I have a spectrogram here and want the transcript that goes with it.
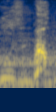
Who's it?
